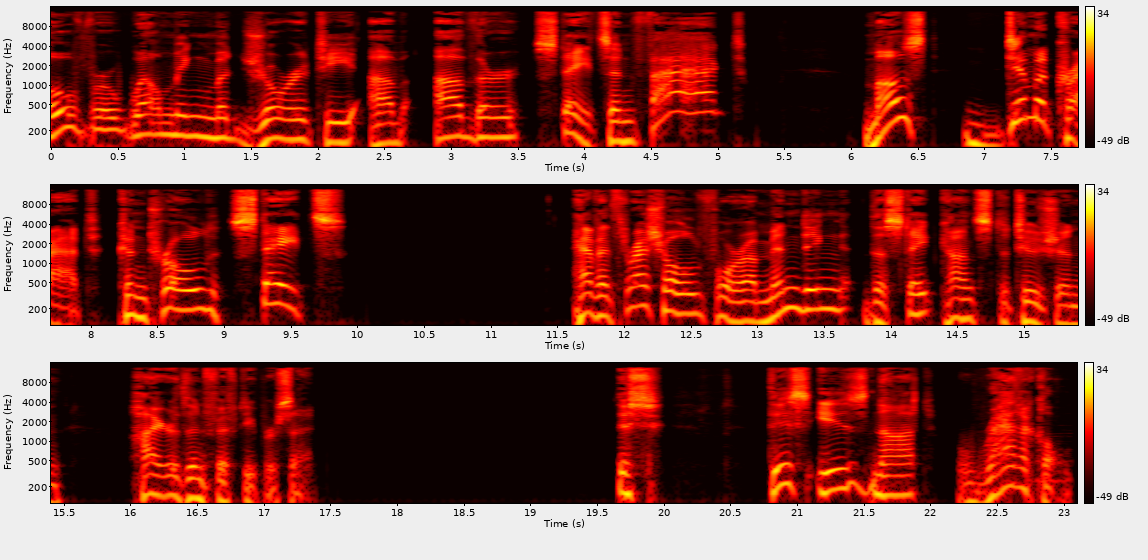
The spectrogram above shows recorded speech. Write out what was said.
overwhelming majority of other states. In fact, most Democrat controlled states have a threshold for amending the state constitution higher than 50%. This this is not radical.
